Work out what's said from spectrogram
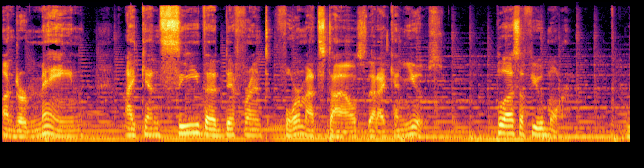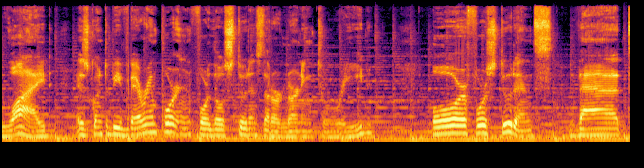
Under Main, I can see the different format styles that I can use, plus a few more. Wide is going to be very important for those students that are learning to read or for students that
